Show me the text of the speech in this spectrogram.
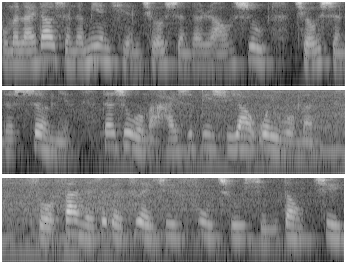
我们来到神的面前求神的饶恕，求神的赦免，但是我们还是必须要为我们所犯的这个罪去付出行动，去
